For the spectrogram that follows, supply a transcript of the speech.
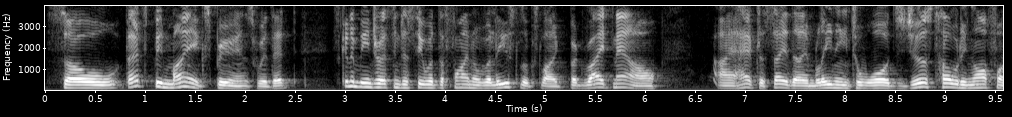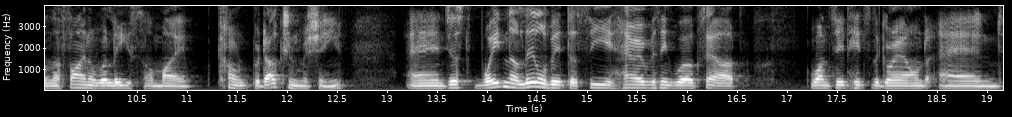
So that's been my experience with it. It's going to be interesting to see what the final release looks like, but right now, I have to say that I'm leaning towards just holding off on the final release on my current production machine and just waiting a little bit to see how everything works out once it hits the ground and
